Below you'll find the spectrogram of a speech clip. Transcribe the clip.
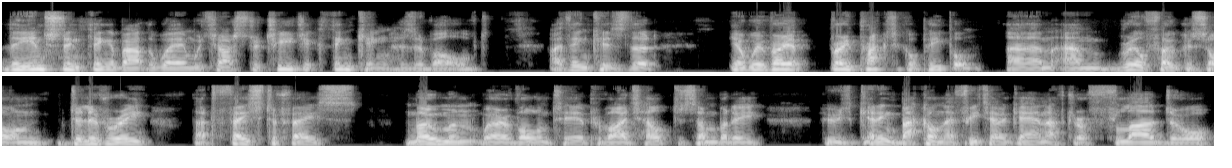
the interesting thing about the way in which our strategic thinking has evolved, I think, is that you know we're very very practical people um, and real focus on delivery, that face to face moment where a volunteer provides help to somebody who's getting back on their feet again after a flood or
